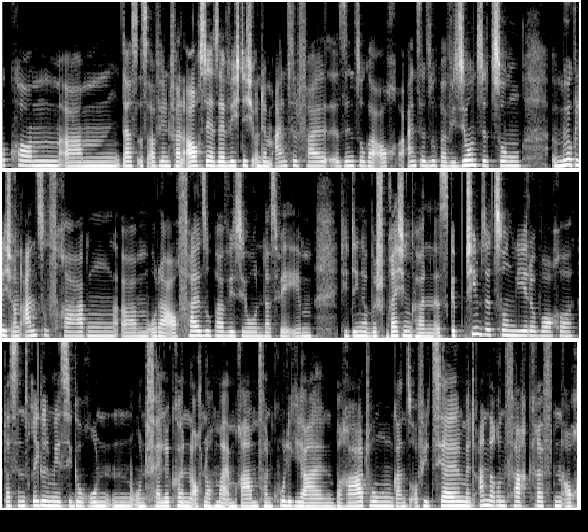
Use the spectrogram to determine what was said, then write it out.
bekommen. Ähm, das ist auf jeden Fall auch sehr, sehr wichtig und im Einzelfall sind sogar auch Einzelsupervisionssitzungen möglich und anzufragen ähm, oder auch Fallsupervision, dass wir eben die Dinge besprechen können. Es gibt Teamsitzungen jede Woche, das sind regelmäßige Runden und Fälle können auch nochmal im Rahmen von kollegialen Beratungen ganz offiziell mit anderen Fachkräften auch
